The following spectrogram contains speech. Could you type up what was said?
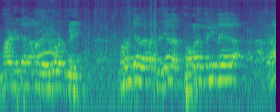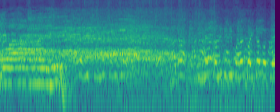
मराठी त्याला माझं बोलत नाही म्हणून याला थोबडत नाही इकडे यायला काय वागा करणारे समितीची परत बैठक होते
